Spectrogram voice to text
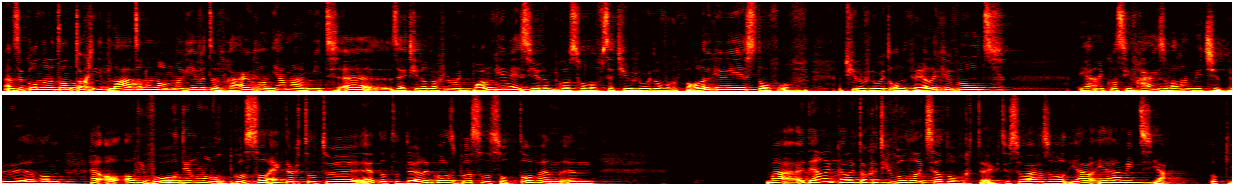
En ze konden het dan toch niet laten om, nog even te vragen van... Ja, maar Miet, zit je er nog nooit bang geweest hier in Brussel? Of zit je nog nooit overvallen geweest? Of, of heb je nog nooit onveilig gevoeld? Ja, en ik was die vragen ze wel een beetje beu. Hè, van, hè, al, al, die vooroordelen over Brussel. Ik dacht dat, we, hè, dat het duidelijk was, Brussel is zo tof. En, en Maar uiteindelijk had ik toch het gevoel dat ik ze overtuigd. Dus ze waren zo van, ja, ja Miet, ja, oké,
